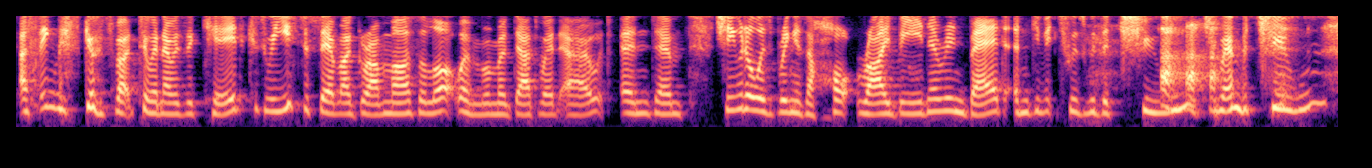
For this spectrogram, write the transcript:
I think this goes back to when I was a kid because we used to stay at my grandma's a lot when mum and dad went out. And um, she would always bring us a hot Ribena in bed and give it to us with a tune. do you remember tunes?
